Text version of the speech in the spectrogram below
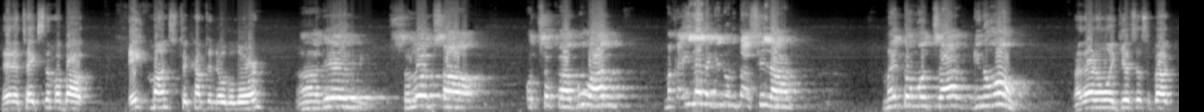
Then it takes them about eight months to come to know the Lord. Ah, then sulod sa otso ka buwan makaila na ginunta sila may tungod sa Ginoo. And that only gives us about,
